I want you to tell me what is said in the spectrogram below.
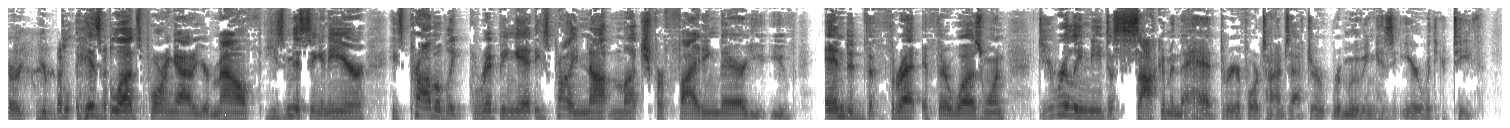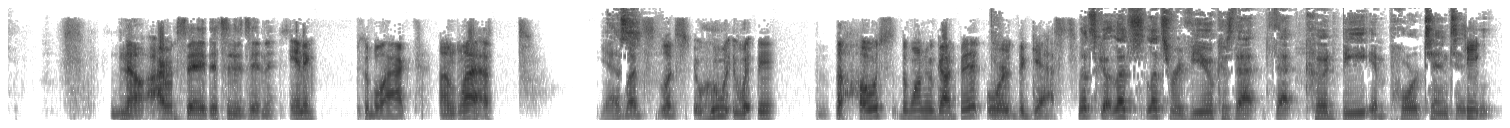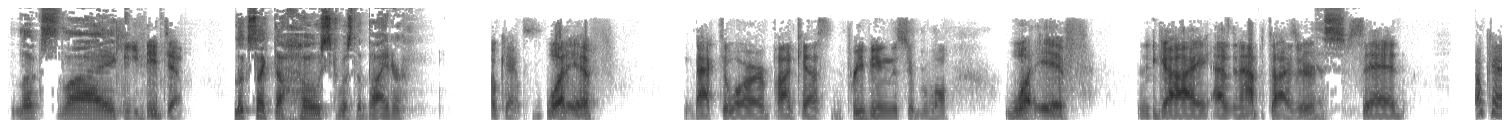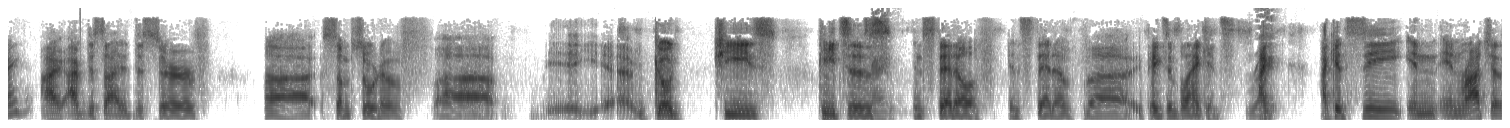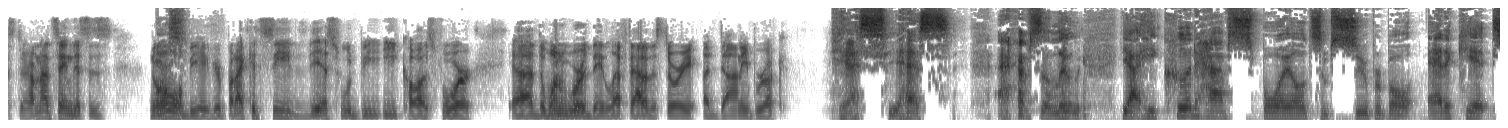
or your his blood's pouring out of your mouth. He's missing an ear. He's probably gripping it. He's probably not much for fighting there. You you've ended the threat if there was one. Do you really need to sock him in the head three or four times after removing his ear with your teeth? No, I would say this is an inexcusable act unless Yes. let's let's who wh- the host the one who got bit or the guest. Let's go. Let's let's review because that that could be important. It l- looks like Key detail. looks like the host was the biter. Okay, what if back to our podcast previewing the Super Bowl? What if the guy, as an appetizer, Yes. said, "Okay, I, I've decided to serve uh, some sort of uh, goat cheese pizzas Right. instead of instead of uh, pigs and blankets." Right. I could see in in Rochester. I'm not saying this is normal Yes. behavior, but I could see this would be cause for uh, the one word they left out of the story, a Donnybrook. Yes. Yes. Absolutely. yeah. He could have spoiled some Super Bowl etiquette.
